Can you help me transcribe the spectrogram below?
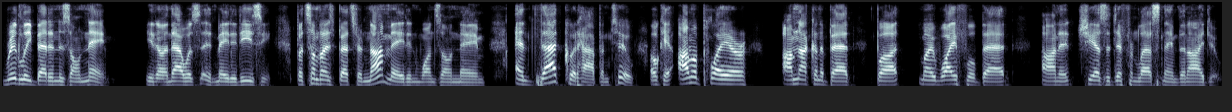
Ridley bet in his own name. You know, and that was it made it easy. But sometimes bets are not made in one's own name, and that could happen too. Okay, I'm a player, I'm not going to bet, but my wife will bet on it. She has a different last name than I do,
